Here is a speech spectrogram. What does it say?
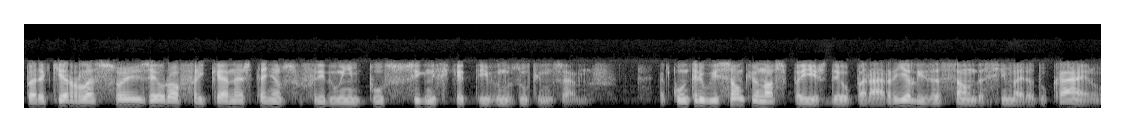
para que as relações euro-africanas tenham sofrido um impulso significativo nos últimos anos. A contribuição que o nosso país deu para a realização da Cimeira do Cairo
